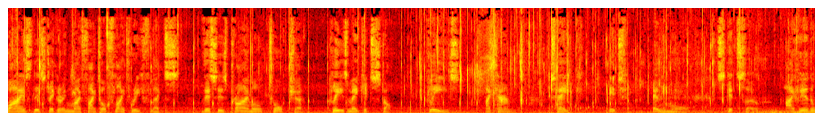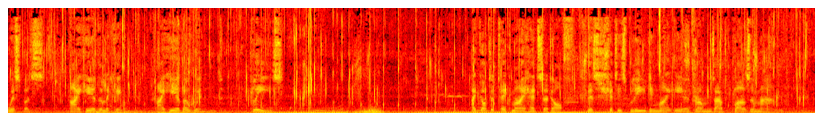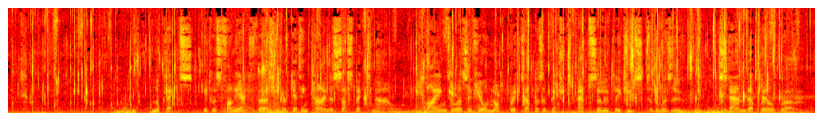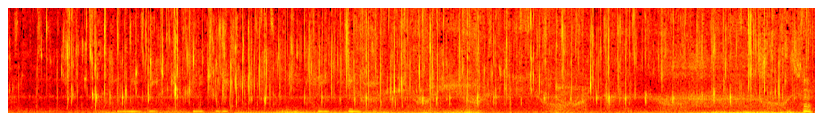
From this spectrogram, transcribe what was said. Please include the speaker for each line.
Speaker 1: Why is this triggering my fight or flight reflex? This is primal torture. Please make it stop. Please. I can't take it anymore. Schizo. I hear the whispers. I hear the licking. I hear the wind. Please. I gotta take my headset off. This shit is bleeding my eardrums out Plaza Man. Look X, it was funny at first but getting kinda suspect now. Lying to us if you're not bricked up as a bitch, absolutely juiced to the wazoo. Stand up lil bro. Oh,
